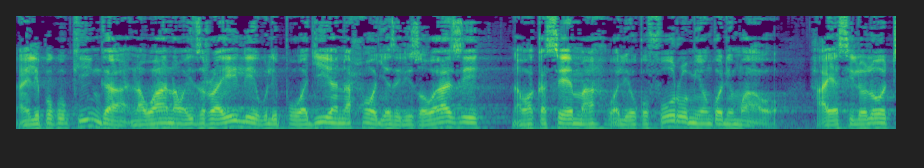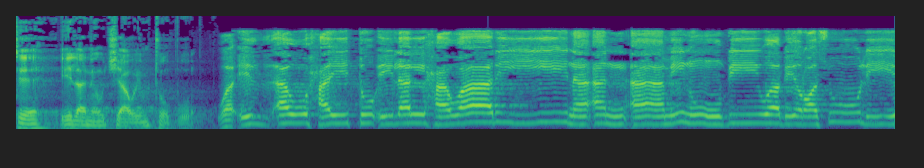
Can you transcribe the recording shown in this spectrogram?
na nilipokukinga na wana wa Israeli ulipowajia na hoja zilizowazi na wakasema waliokufuru miongoni mwao haya si lolote ila ni uchawi mtupu. Wa idh auhaitu ila alhawariyin الحواريين أن آمنوا بي وبرسولي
